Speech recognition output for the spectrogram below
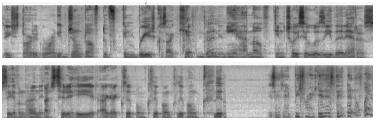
they started running. It jumped off the fucking bridge because I kept gunning. Ain't had no fucking choice. It was either that or 700. That's to the head. I got clip on clip on clip on clip. Is that that bitch right there? Is that that? Wait,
